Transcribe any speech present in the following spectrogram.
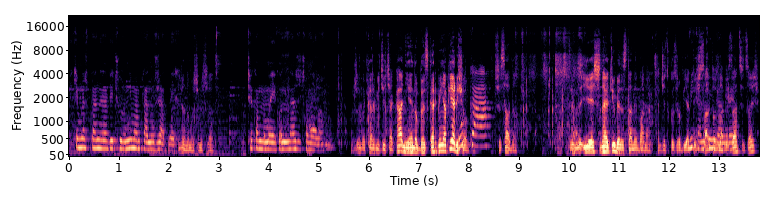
Jakie masz plany na wieczór? Nie mam planów żadnych. Ile ona może mieć lat? Czekam na mojego narzeczonego. Że nakarmi dzieciaka? Nie no, bez karmienia piersią. Przesada. I jeszcze na YouTubie dostanę bana. A dziecko zrobi jakieś Witam, salto dzień dla dobry. widza, czy coś?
